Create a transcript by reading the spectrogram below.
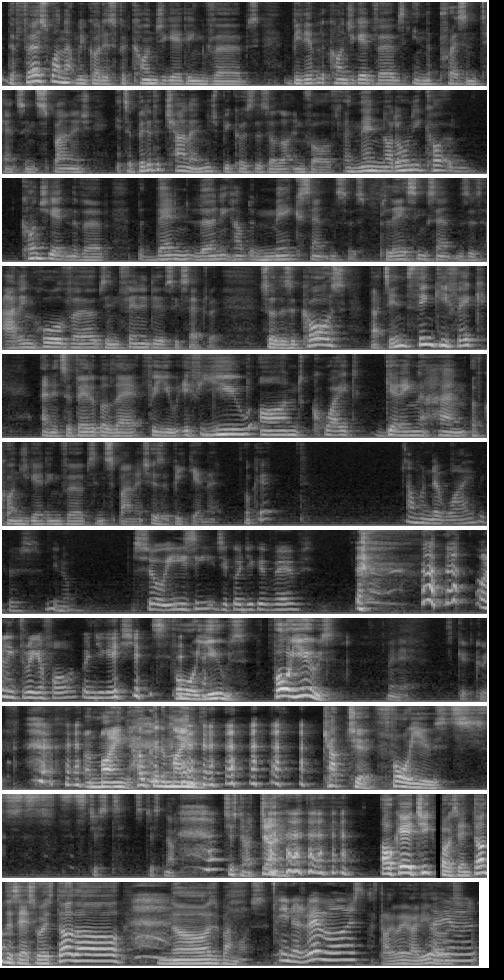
The first one that we've got is for conjugating verbs, being able to conjugate verbs in the present tense in Spanish. It's a bit of a challenge because there's a lot involved. And then not only co- conjugating the verb, but then learning how to make sentences, placing sentences, adding whole verbs, infinitives, etc. So there's a course that's in Thinkific and it's available there for you if you aren't quite getting the hang of conjugating verbs in Spanish as a beginner. Okay? I wonder why, because, you know, so easy to conjugate verbs. Only three or four conjugations. Four U's. Four U's. I mean, yeah, it's good grief. A mind, how can a mind capture four U's? It's, it's just, it's just not, just not done. Ok, chicos, entonces eso es todo. Nos vamos. Y nos vemos. Hasta luego, adiós. Adiós.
